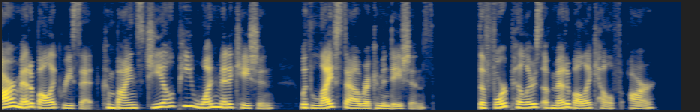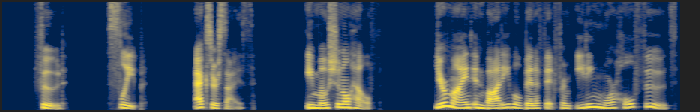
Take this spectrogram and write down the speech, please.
our metabolic reset combines GLP 1 medication with lifestyle recommendations. The four pillars of metabolic health are food, sleep, exercise, emotional health. Your mind and body will benefit from eating more whole foods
